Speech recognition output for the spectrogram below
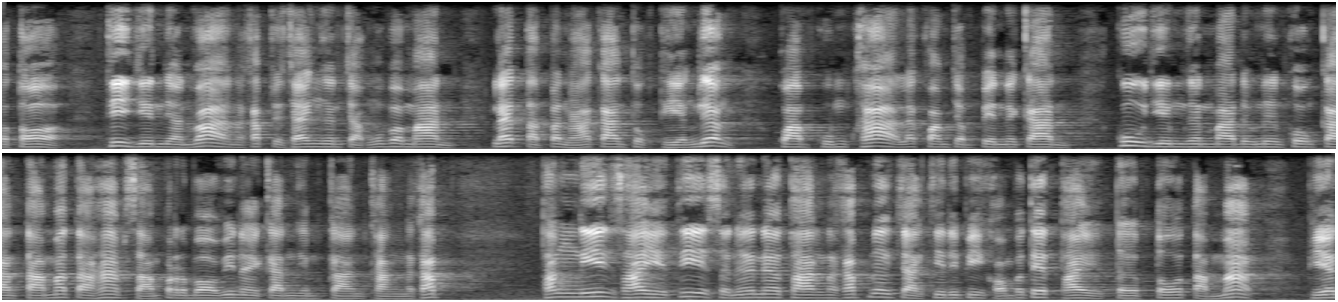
กตที่ยืนยันว่านะครับจะใช้เงินจากงบประมาณ และตัดปัญหาการถกเถียงเรื่องความคุ้มค่าและความจำเป็นในการ กู้ยืมเงินมาดำเนินโครงการตามมาตรา53พระบวินัยการเงินการคลังนะครับ ทั้งนี้สาเหตุที่เสนอแนวทางนะครับ เนื่องจาก GDP ของประเทศไทย เติบโตต่ำมากเพียง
